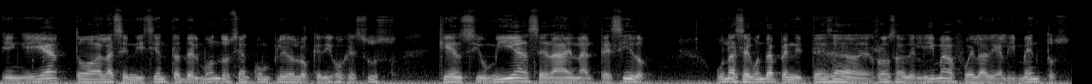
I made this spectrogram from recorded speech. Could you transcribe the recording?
en ella todas las cenicientas del mundo se han cumplido lo que dijo Jesús, quien se humilla será enaltecido. Una segunda penitencia de Rosa de Lima fue la de alimentos.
